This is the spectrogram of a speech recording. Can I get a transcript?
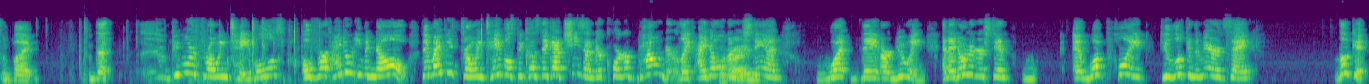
but the people are throwing tables over I don't even know. They might be throwing tables because they got cheese on their quarter pounder. Like I don't Right. understand what they are doing. And I don't understand at what point do you look in the mirror and say, "Look it,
